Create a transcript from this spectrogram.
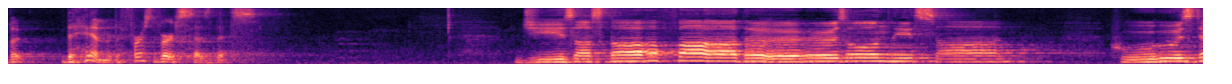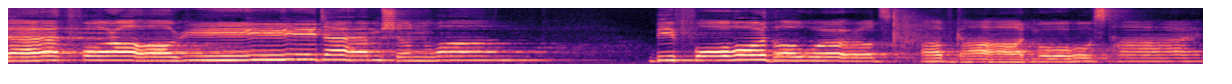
But the hymn, the first verse says this Jesus, the Father's only Son whose death for our redemption won, before the worlds of God Most High,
